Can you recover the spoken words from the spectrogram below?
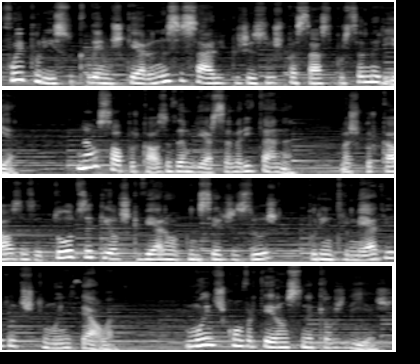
Foi por isso que lemos que era necessário que Jesus passasse por Samaria, não só por causa da mulher samaritana, mas por causa de todos aqueles que vieram a conhecer Jesus por intermédio do testemunho dela muitos converteram-se naqueles dias.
